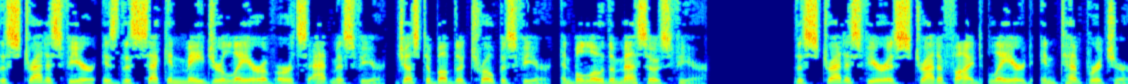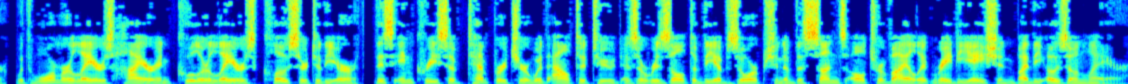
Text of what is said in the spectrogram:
The stratosphere is the second major layer of Earth's atmosphere, just above the troposphere, and below the mesosphere. The stratosphere is stratified layered in temperature, with warmer layers higher and cooler layers closer to the Earth. This increase of temperature with altitude is a result of the absorption of the Sun's ultraviolet radiation by the ozone layer.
